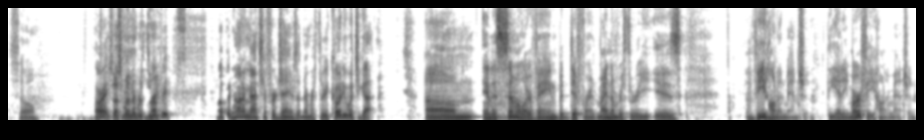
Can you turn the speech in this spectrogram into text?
So, all right, So that's my number three. Muppet Muppet Haunted Mansion for James at number three. Cody, what you got? Um, in a similar vein but different, my number three is the Haunted Mansion, the Eddie Murphy Haunted Mansion.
